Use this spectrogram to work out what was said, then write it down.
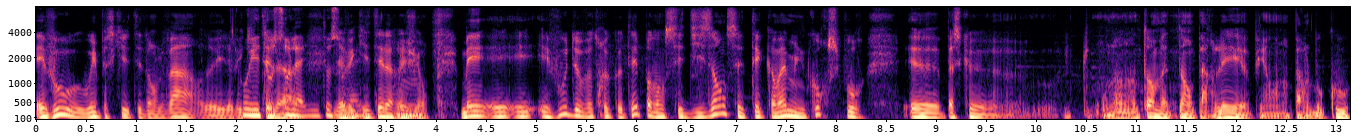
Et vous, oui, parce qu'il était dans le Var, il avait, quitté, la, soleil, il avait quitté la région. Mmh. Mais et, vous, de votre côté, pendant ces dix ans, c'était quand même une course pour euh, parce que on en entend maintenant parler, puis on en parle beaucoup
